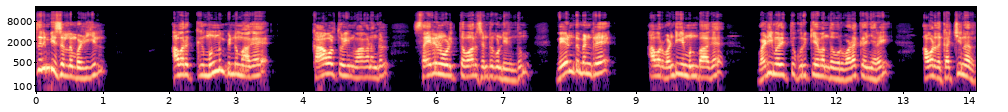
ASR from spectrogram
திரும்பி செல்லும் வழியில் அவருக்கு முன்னும் பின்னுமாக காவல்துறையின் வாகனங்கள் சைரன் ஒழித்தவாறு சென்று கொண்டிருந்தும் வேண்டுமென்றே அவர் வண்டியின் முன்பாக வழிமறித்து குறுக்கே வந்த ஒரு வழக்கறிஞரை அவரது கட்சியினர்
